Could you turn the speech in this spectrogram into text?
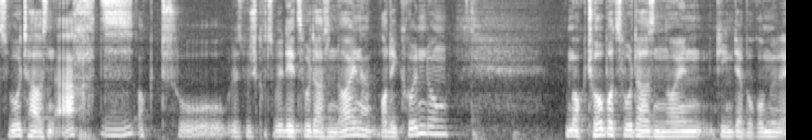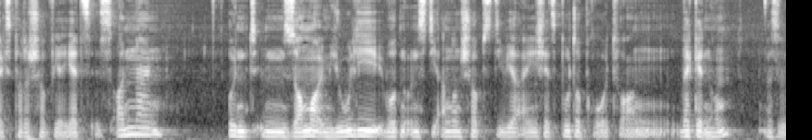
2008, mhm. Oktober, das kurz nee, 2009 war die Gründung. Im Oktober 2009 ging der Büromüll-Experte-Shop, wie er jetzt ist, online. Und im Sommer, im Juli, wurden uns die anderen Shops, die wir eigentlich jetzt Butterbrot waren, weggenommen. Also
